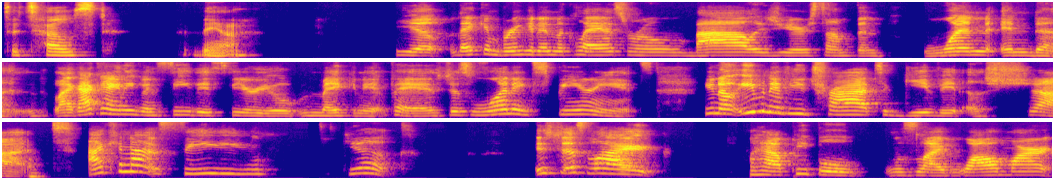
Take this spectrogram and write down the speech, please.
to toast them Yep, they can bring it in the classroom, biology or something, one and done. Like I can't even see this cereal making it past just one experience. You know, even if you try to give it a shot, I cannot see yuck. It's just like how people was like Walmart,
